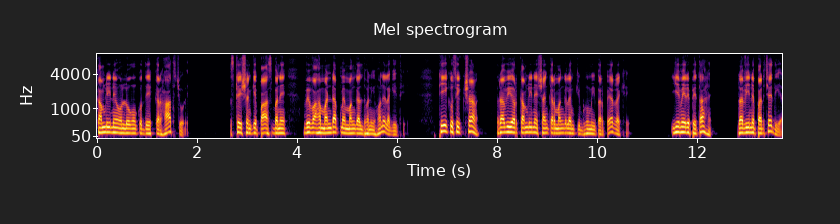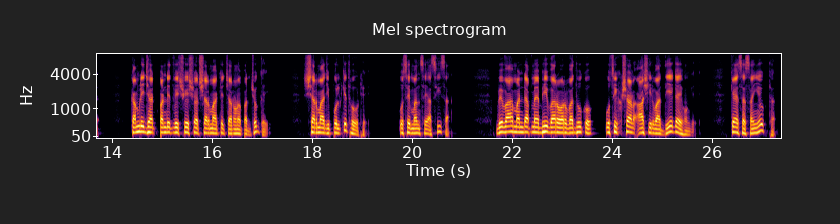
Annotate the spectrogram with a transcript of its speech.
कमली ने उन लोगों को देखकर हाथ जोड़े। स्टेशन के पास बने विवाह मंडप में मंगल ध्वनि होने लगी थी। ठीक उसी क्षण रवि और कमली ने शंकर मंगलम की भूमि पर पैर रखे। ये मेरे पिता हैं। रवि ने परिचय दिया। कमली झट पंडित विश्वेश्वर शर्मा के चरणों पर झुक गई। शर्मा जी पुलकित हो उठे। उसे मन से असीसा, विवाह मंडप में भी वर और वधु को उसी क्षण आशीर्वाद दिए गए होंगे। कैसा संयोग था?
